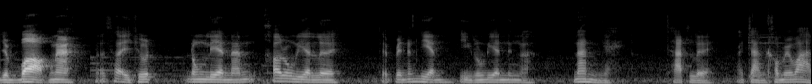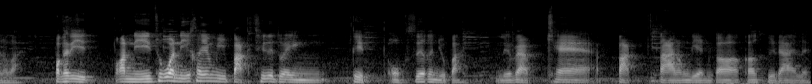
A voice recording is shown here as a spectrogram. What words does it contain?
อย่าบอกนะแล้วใส่ชุดโรงเรียนนั้นเข้าโรงเรียนเลย จะเป็นนักเรียนอีกโรงเรียนหนึ่งเหรอะนั่นไง ชัดเลย อาจารย์เขาไม่ว่าหรอวะปกติตอนนี้ทุกวันนี้เขายังมีปักชื่อตัวเองติดอกเสื้อกันอยู่ปะหรือแบบแค่ปักตาโรงเรียนก็ก็คือได้เลย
